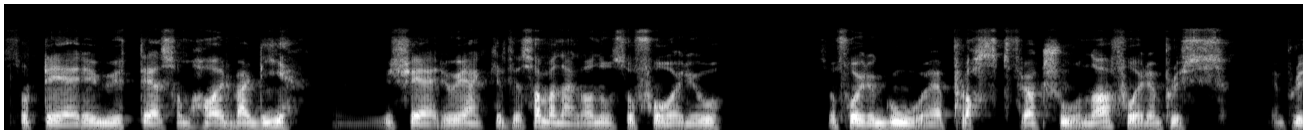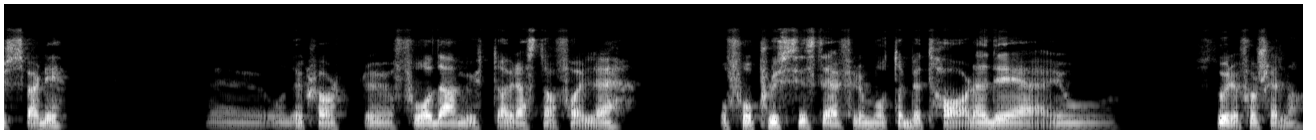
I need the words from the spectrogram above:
sortere ut det som har verdi. Vi ser jo i enkelte sammenhenger nå så får jo, så får jo gode plastfraksjoner får en, pluss, en plussverdi. Eh, og det er klart, å eh, få dem ut av restavfallet og få pluss i stedet for å måtte betale, det er jo store forskjeller.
